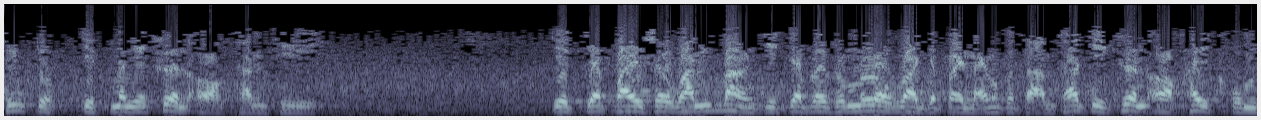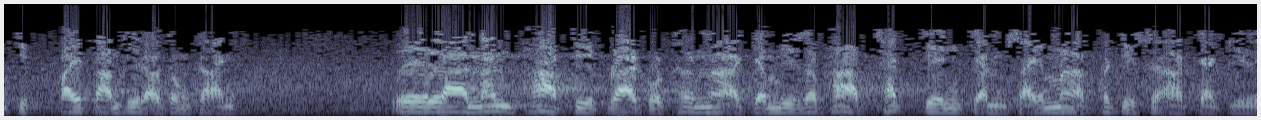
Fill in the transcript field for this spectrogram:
ถึงจุดจิตมันจะเคลื่อนออกทันที จิตจะไปสวรรค์บ้าง จิตจะไปพรหมโลกบ้างจะไปไหนมันก็ตาม ถ้าจิตเคลื่อนออกให้คุมจิตไปตามที่เราต้องการเวลานั้นภาพที่ปรากฏข้างหน้าจะมีสภาพชัดเจนแจ่มใสมากเพราะจิตสะอาดจากกิเล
